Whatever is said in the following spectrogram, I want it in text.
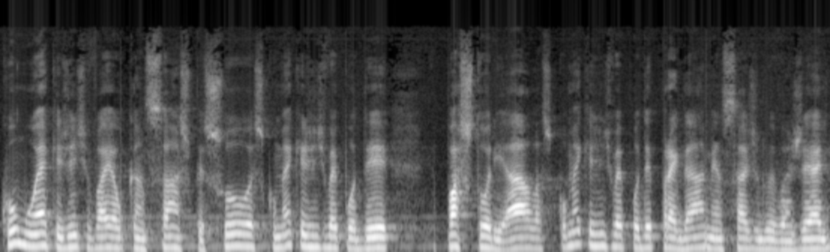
como é que a gente vai alcançar as pessoas, como é que a gente vai poder pastoreá-las, como é que a gente vai poder pregar a mensagem do Evangelho.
